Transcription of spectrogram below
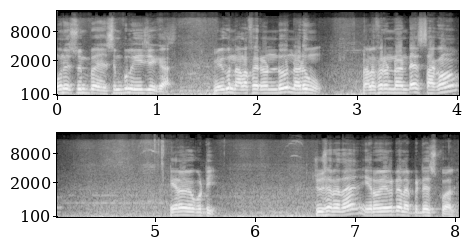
ఓన్లీ సింపుల్ సింపుల్ ఈజీగా. మీకు నలభై రెండు నడుము. నలభై రెండు అంటే సగం ఇరవై ఒకటి. చూసారు కదా? ఇరవై ఒకటి ఇలా పెట్టేసుకోవాలి.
